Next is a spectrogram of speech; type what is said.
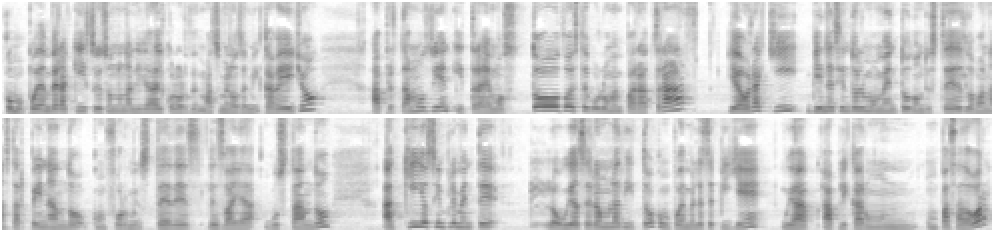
Como pueden ver aquí estoy usando una liga del color de, más o menos de mi cabello apretamos bien y traemos todo este volumen para atrás. Y ahora aquí viene siendo el momento donde ustedes lo van a estar peinando conforme ustedes les vaya gustando. Aquí yo simplemente lo voy a hacer a un ladito como pueden ver le cepillé. Voy a aplicar un, pasador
